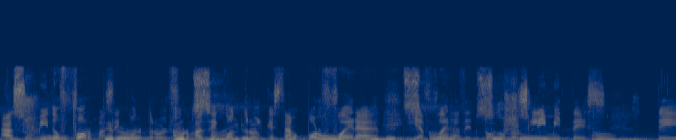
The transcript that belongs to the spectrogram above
ha asumido formas de control, formas de control que están por fuera y afuera de todos los límites de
